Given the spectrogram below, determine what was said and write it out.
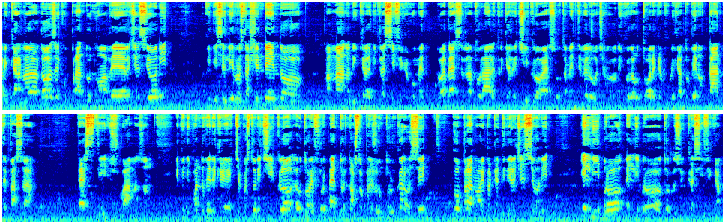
rincarano la dose comprando nuove recensioni quindi se il libro sta scendendo man mano di, di classifica come dovrebbe essere naturale perché il riciclo è assolutamente veloce, lo dico da autore che ha pubblicato ben 80 e passa testi su Amazon e quindi quando vede che c'è questo riciclo l'autore furbetto, il nostro presunto Luca Rossi, compra nuovi pacchetti di recensioni e il libro, e il libro torna su in classifica.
